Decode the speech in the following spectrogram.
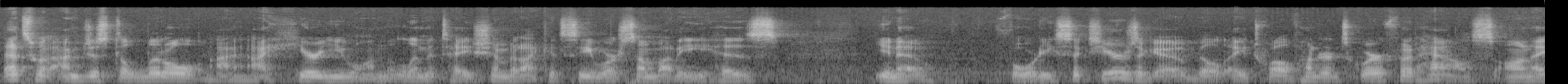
That's what, I'm just a little, I, I hear you on the limitation, but I could see where somebody has, you know, forty-six years ago, built a twelve hundred square foot house on a,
